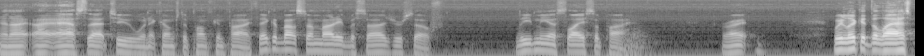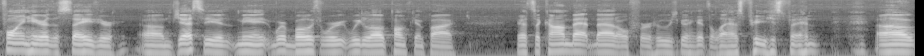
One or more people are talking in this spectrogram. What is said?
And I, I ask that too when it comes to pumpkin pie. Think about somebody besides yourself. Leave me a slice of pie. Right? we look at the last point here, the Savior. Um, Jesse, me, we're both we're, we love pumpkin pie. It's a combat battle for who's going to get the last piece, man. Uh,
